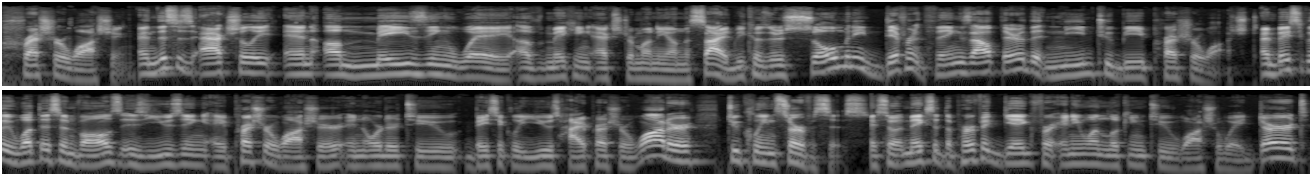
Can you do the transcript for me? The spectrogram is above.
pressure washing. And this is actually an amazing way of making extra money on the side because there's so many different things out there that need to be pressure washed. And basically what this involves is using a pressure washer in order to basically use high pressure water to clean surfaces. So it makes it the perfect gig for anyone looking to wash away dirt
